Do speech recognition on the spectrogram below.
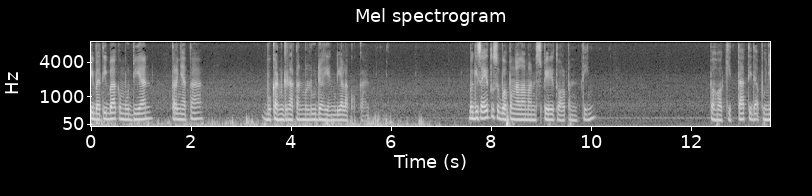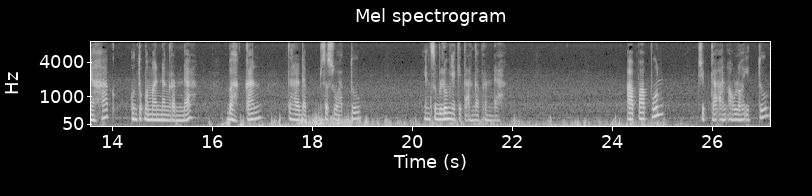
Tiba-tiba kemudian ternyata bukan gerakan meludah yang dia lakukan, bagi saya itu sebuah pengalaman spiritual penting bahwa kita tidak punya hak untuk memandang rendah bahkan terhadap sesuatu yang sebelumnya kita anggap rendah. Apa pun ciptaan Allah itu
